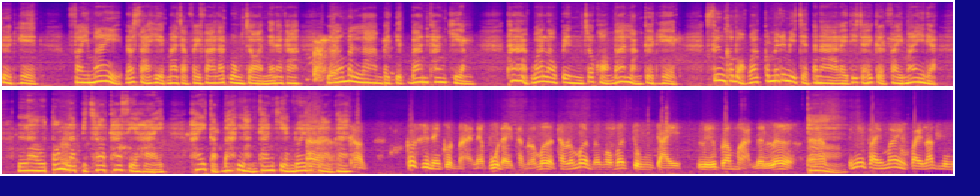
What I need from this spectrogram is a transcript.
เกิดเหตุ ไฟไหม้แล้วสาเหตุมาจากไฟฟ้าลัดวงจรเนี่ยนะคะ แล้วมันลามไปติดบ้านข้างเคียง ถ้าหากว่าเราเป็นเจ้าของบ้านหลังเกิดเหตุ ซึ่งเขาบอกว่าก็ไม่ได้มีเจตนาอะไรที่จะให้เกิดไฟไหม้เนี่ย เราต้องรับผิดชอบค่าเสียหาย ให้กับบ้านหลังข้างเคียงด้วยหรือเปล่าคะครับ ก็คือในกฎหมายเนี่ยผู้ใดทำละเมิดทำละเมิดหมายความว่าจงใจหรือประมาทเลินเล่อนะครับค่ะทีนี้ไฟไหม้ไฟลัดวง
